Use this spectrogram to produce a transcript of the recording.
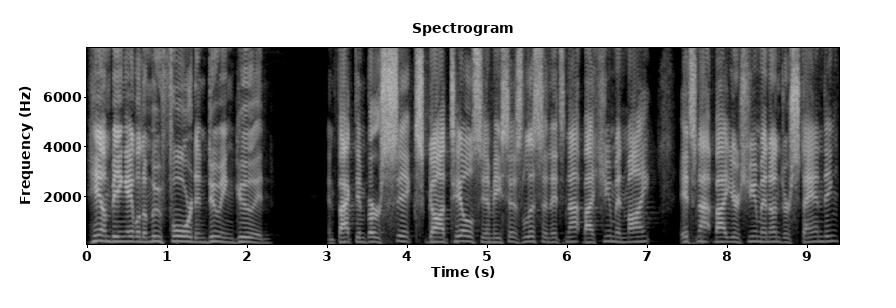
him being able to move forward and doing good. In fact, in verse 6, God tells him, He says, Listen, it's not by human might, it's not by your human understanding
